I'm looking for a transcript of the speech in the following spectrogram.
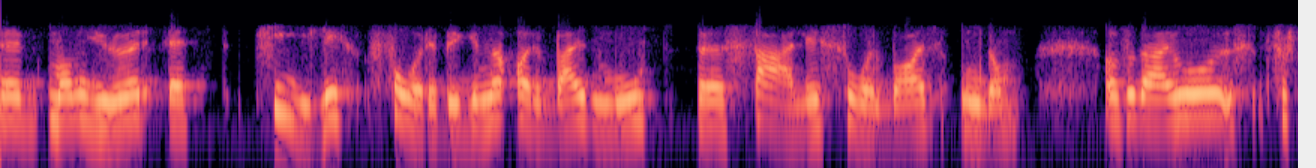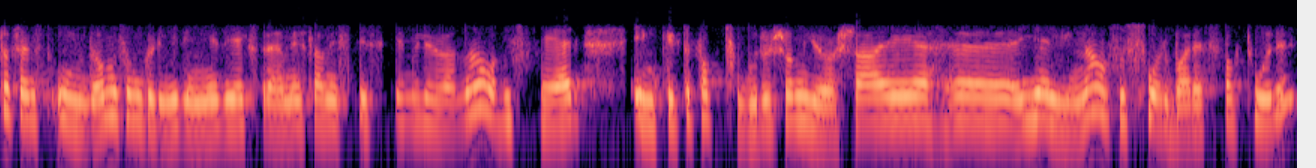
eh, man gjør et tidlig forebyggende arbeid mot eh, særlig sårbar ungdom. Altså Det er jo først og fremst ungdom som glir inn i de ekstreme islamistiske miljøene. Og vi ser enkelte faktorer som gjør seg eh, gjeldende, altså sårbarhetsfaktorer.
